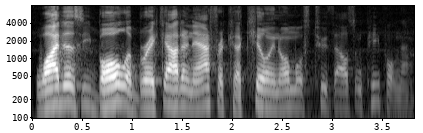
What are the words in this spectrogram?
Why does Ebola break out in Africa, killing almost 2,000 people now?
